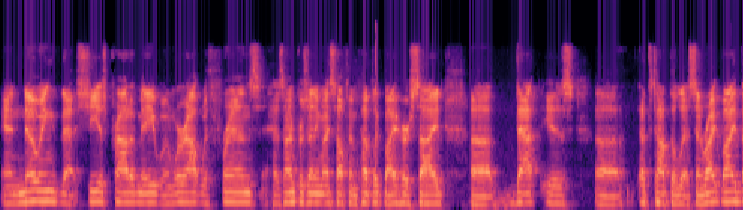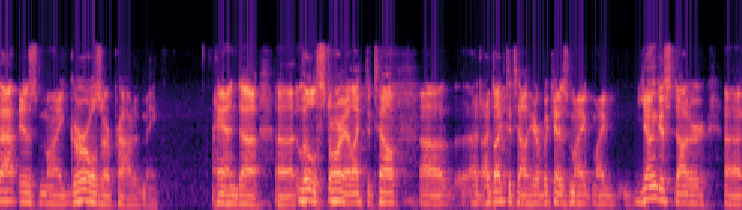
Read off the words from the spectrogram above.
And knowing that she is proud of me when we're out with friends, as I'm presenting myself in public by her side, uh, that is uh, at the top of the list. And right by that is my girls are proud of me. And uh, a little story I like to tell, uh, I'd, I'd, like to tell here because my, my youngest daughter, uh,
